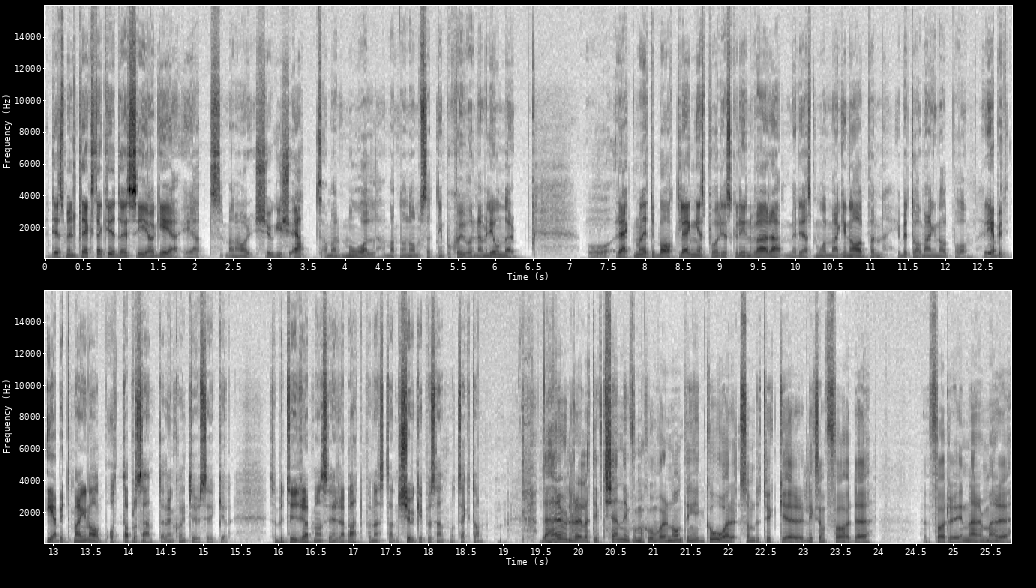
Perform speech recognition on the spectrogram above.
Det som är lite extra krydda i CAG är att man har 2021 om man ett mål om att nå en omsättning på 700 miljoner. Och räknar man lite baklänges på vad det skulle innebära med deras målmarginal på en ebitda-marginal på ebit-marginal på 8% över en konjunkturcykel så betyder det att man ser en rabatt på nästan 20% mot sektorn. Det här är väl relativt känd information. Var det någonting igår som du tycker liksom förde, förde dig närmare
